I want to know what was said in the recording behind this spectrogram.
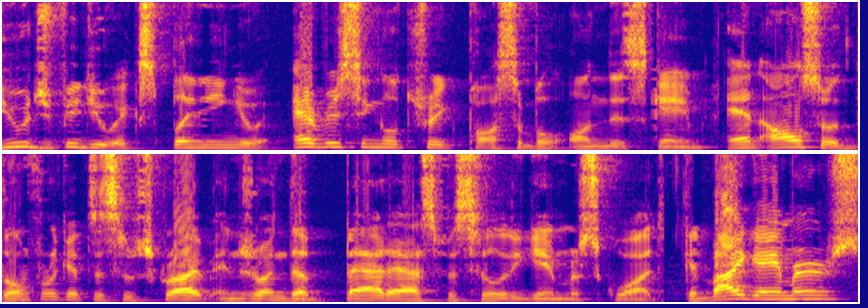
huge video explaining you every single trick possible on this game. And also, don't forget to subscribe and join the badass Facility Gamer squad. Goodbye, gamers!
